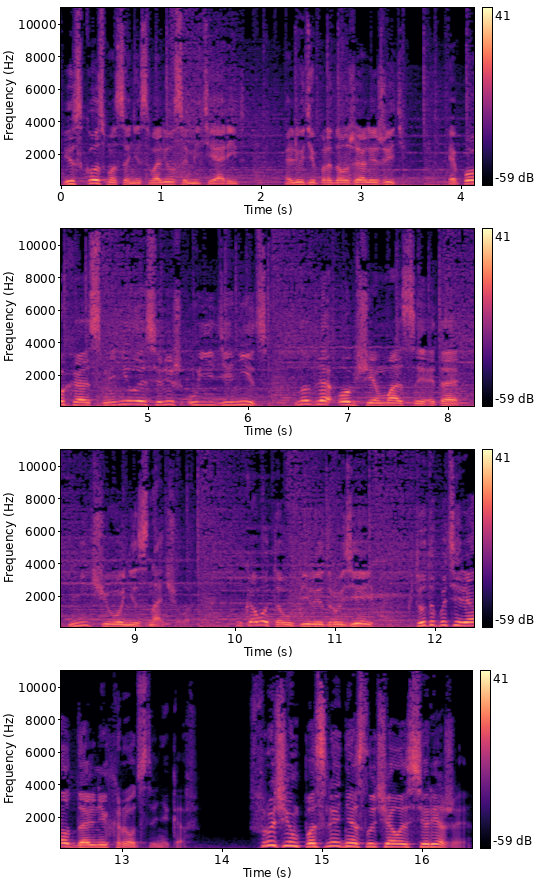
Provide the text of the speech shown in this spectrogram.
из космоса не свалился метеорит. Люди продолжали жить. Эпоха сменилась лишь у единиц, но для общей массы это ничего не значило. У кого-то убили друзей, кто-то потерял дальних родственников. Впрочем, последнее случалось все реже.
